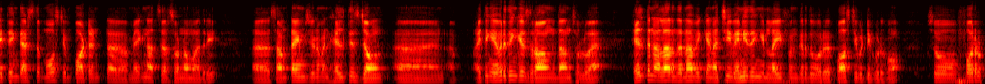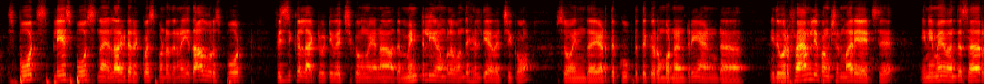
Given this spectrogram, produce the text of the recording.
I think that's the most important Meghnath sir சொன்ன மாதிரி. Sometimes you know mean health is down I think everything is wrong தான் சொல்லுவேன். ஹெல்த் நல்லா இருந்ததுன்னா we can achieve anything in லைஃப்ங்கிறது ஒரு பாசிட்டிவிட்டி கொடுக்கும். So for sports play sports நான் எல்லாருக்கிட்ட ரெக்வஸ்ட் பண்ணுறதுனா ஏதாவது ஒரு ஸ்போர்ட் ஃபிசிக்கல் ஆக்டிவிட்டி வச்சுக்கோங்க. ஏன்னா அதை மென்டலி நம்மளை வந்து ஹெல்த்தியாக வச்சுக்கும். ஸோ இந்த இடத்த கூப்பிட்டதுக்கு ரொம்ப நன்றி. அண்ட் uh, இது ஒரு ஃபேமிலி ஃபங்க்ஷன் மாதிரி ஆயிடுச்சு. இனிமே வந்து சார்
